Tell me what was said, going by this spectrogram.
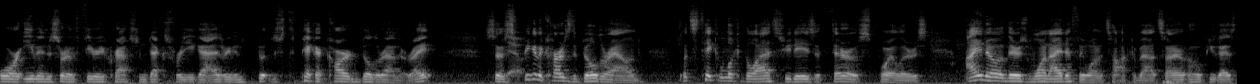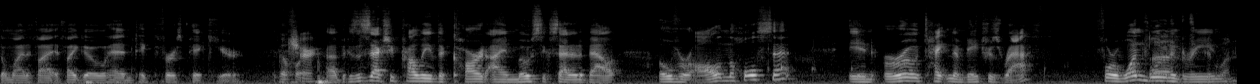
or even just sort of theory craft some decks for you guys, or even just pick a card and build around it, right? So Yeah. speaking of cards to build around, let's take a look at the last few days of Theros spoilers. I know there's one I definitely want to talk about, so I hope you guys don't mind if I if I go ahead and take the first pick here Go for Sure. it. uh, because this is actually probably the card I'm most excited about overall in the whole set. In Uro Titan of Nature's Wrath, for one blue Uh, and a that's a green,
